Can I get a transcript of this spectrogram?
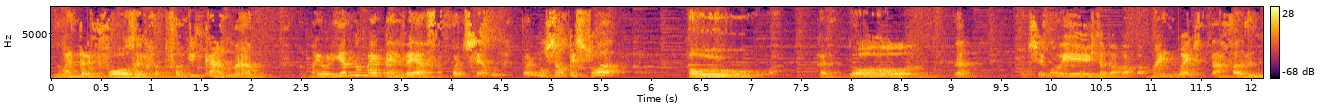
não é trevosa, eu estou falando de encarnado. A maioria não é perversa, pode, ser, pode não ser uma pessoa boa, caridosa, né? pode ser egoísta, mas não é de estar fazendo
